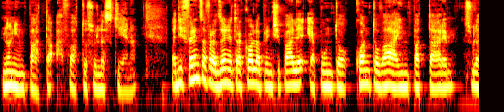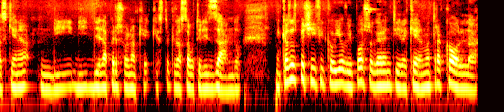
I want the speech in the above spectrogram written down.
non impatta affatto sulla schiena. La differenza fra zaino e tracolla principale è appunto quanto va a impattare sulla schiena di, di, della persona che, che, sto, che la sta utilizzando. Nel caso specifico io vi posso garantire che una tracolla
